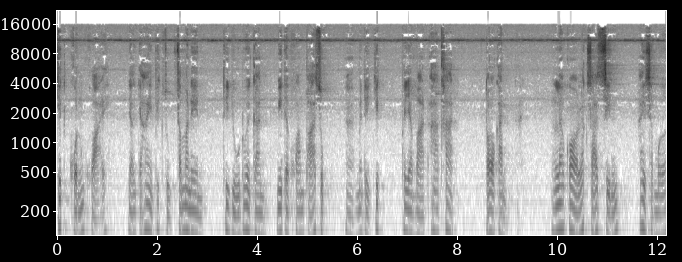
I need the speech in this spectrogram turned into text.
คิดขนขวาย อยากจะให้ภิกษุสัมมาเนนที่อยู่ด้วยกัน มีแต่ความผาสุกไม่ได้คิดพยาบาทอาฆาตต่อกัน แล้วก็รักษาศีลให้เสมอ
